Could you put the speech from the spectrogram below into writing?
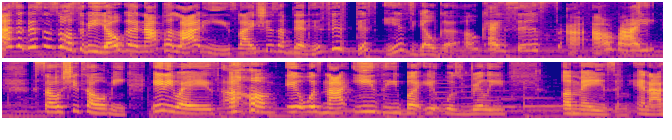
I said, this is supposed to be yoga, not Pilates. Like, she's up there, this is, this is yoga. Okay, sis, uh, all right. So she told me. Anyways, um, it was not easy, but it was really amazing and I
